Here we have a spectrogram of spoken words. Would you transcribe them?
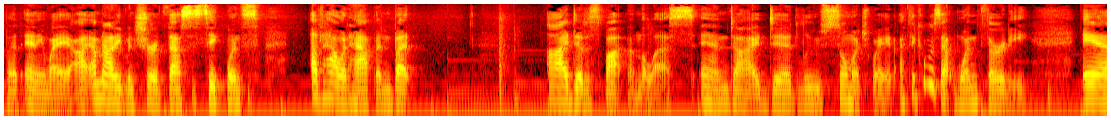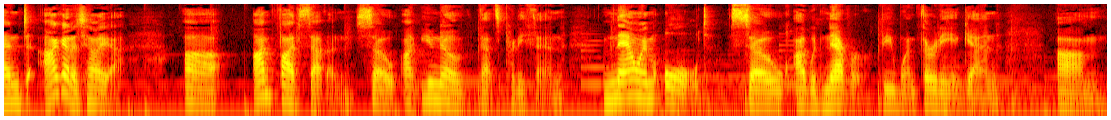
But anyway, I, I'm not even sure if that's the sequence of how it happened, but I did a spot nonetheless, and I did lose so much weight. I think I was at 130, and I got to tell you, uh, I'm 5'7, so uh, you know that's pretty thin. Now I'm old, so I would never be 130 again. Um,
